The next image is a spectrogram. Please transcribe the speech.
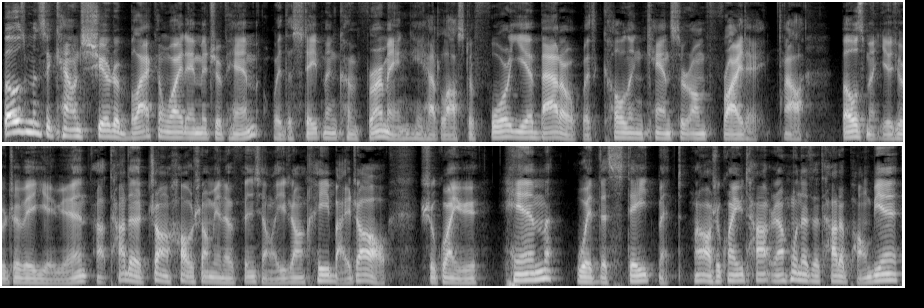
Boseman's account shared a black and white image of him with a statement confirming he had lost a four-year battle with colon cancer on Friday. 啊，Boseman 也就是这位演员啊，他的账号上面呢分享了一张黑白照，是关于 him with the statement 啊，是关于他。然后呢，在他的旁边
